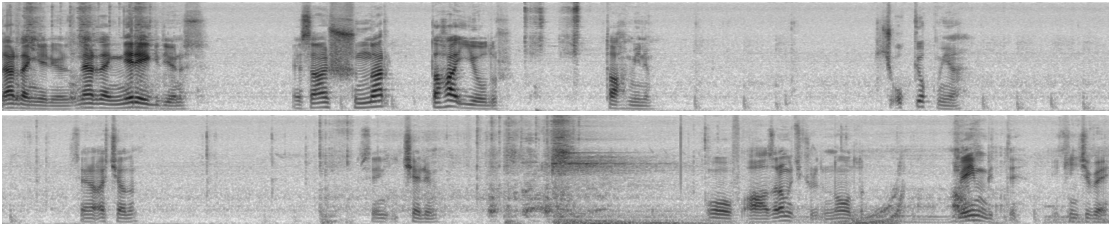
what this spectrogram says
Nereden geliyorsunuz? Nereden nereye gidiyorsunuz? Sana şunlar daha iyi olur. Tahminim. Hiç ok yok mu ya? Seni açalım. Seni içelim. Of ağzına mı tükürdün ne oldu? Bey mi bitti? İkinci bey.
